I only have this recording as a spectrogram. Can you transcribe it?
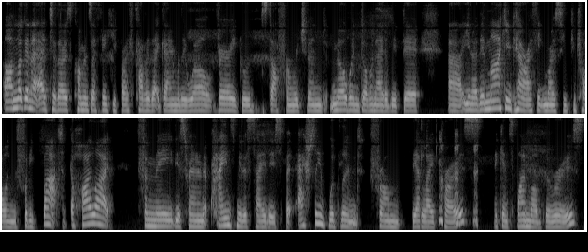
I'm not going to add to those comments. I think you both covered that game really well. Very good stuff from Richmond. Melbourne dominated with their, uh, you know, their marking power. I think mostly in controlling the footy. But the highlight for me this round, and it pains me to say this, but Ashleigh Woodland from the Adelaide Crows against my mob, the Roos,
